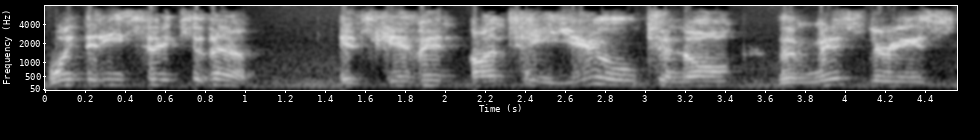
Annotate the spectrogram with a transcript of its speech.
what did he say to them? It's given unto you to know the mysteries.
